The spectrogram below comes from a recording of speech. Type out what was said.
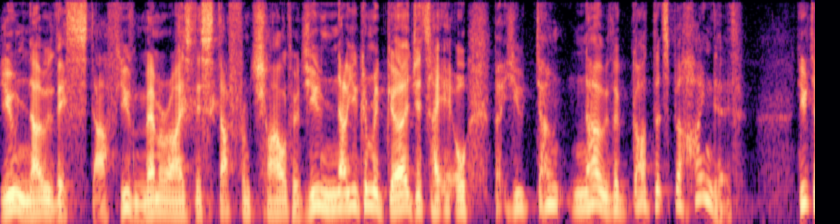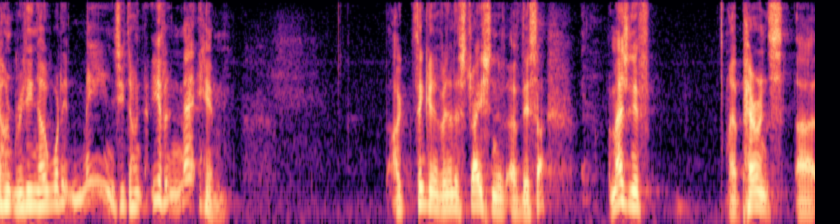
you know this stuff. You've memorized this stuff from childhood. You know you can regurgitate it all, but you don't know the God that's behind it. You don't really know what it means. You, don't, you haven't met him. I'm thinking of an illustration of, of this. Imagine if uh, parents uh,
